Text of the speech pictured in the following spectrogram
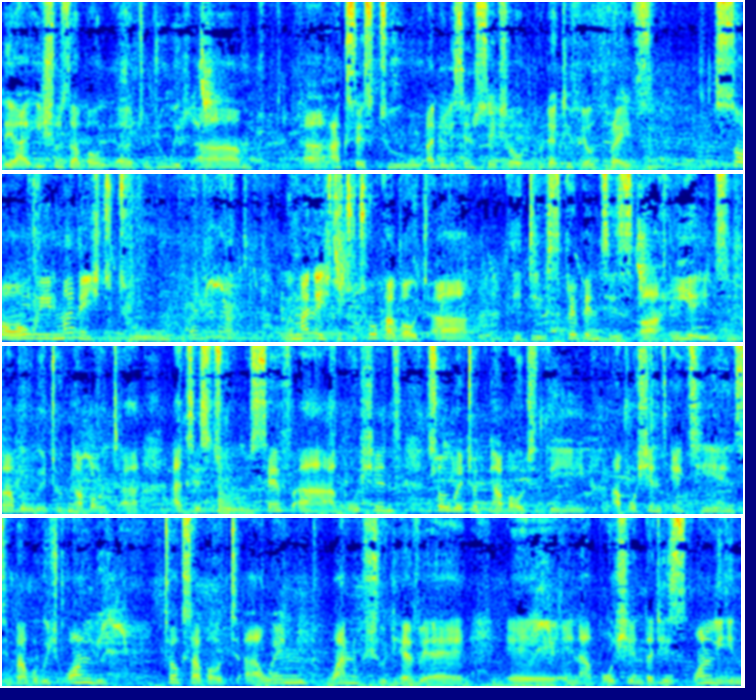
there are issues about uh, to do with um, uh, access to adolescent sexual reproductive health rights. So we managed to we managed to talk about uh, the discrepancies uh, here in Zimbabwe. We're talking about uh, access to safe uh, abortions. So we're talking about the Abortions Act here in Zimbabwe, which only talks about uh, when one should have a, a, an abortion that is only in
